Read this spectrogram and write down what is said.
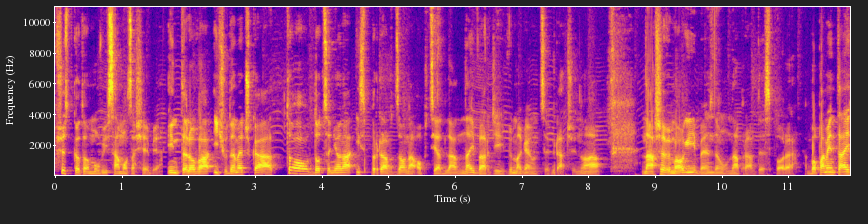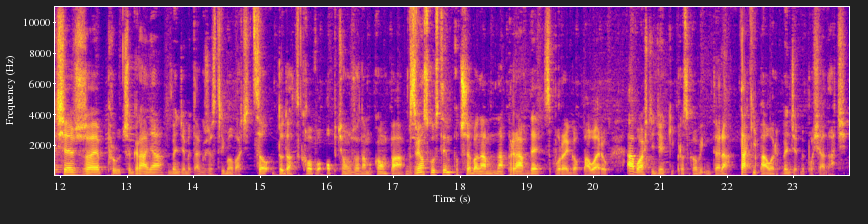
Wszystko to mówi samo za siebie. Intelowa i7 to doceniona i sprawdzona opcja dla najbardziej wymagających graczy. No a nasze wymogi będą naprawdę spore. Bo pamiętajcie, że prócz grania będziemy także streamować, co dodatkowo obciąża nam kompa. W związku z tym potrzeba nam naprawdę sporego poweru. A właśnie dzięki proskowi Intela taki power będziemy posiadać.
